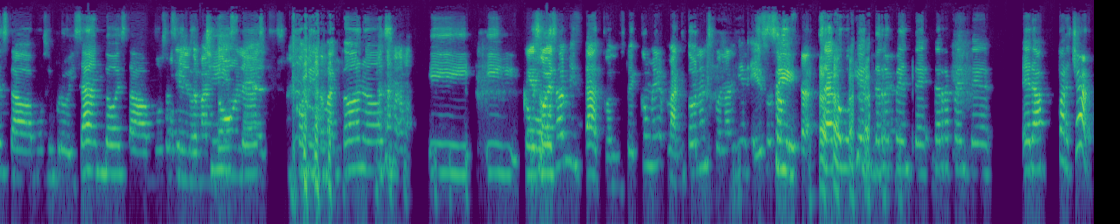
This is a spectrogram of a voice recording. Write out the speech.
estábamos improvisando, estábamos haciendo Comiendo chistes, McDonald's. comiendo McDonald's. Y, y como... Eso es amistad, cuando usted come McDonald's con alguien, eso es amistad. O sea, como que de repente, de repente era parchar,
